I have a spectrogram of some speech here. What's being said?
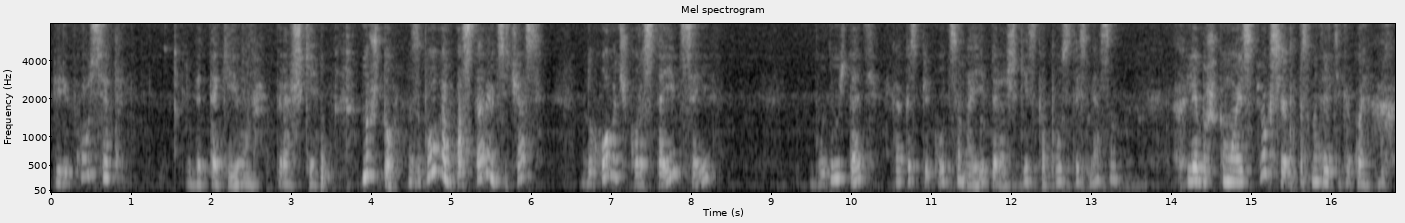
перекусит. Любят такие он пирожки. Ну что, с Богом поставим сейчас в духовочку, расстоится и будем ждать, как испекутся мои пирожки с капустой, с мясом. Хлебушка мой испекся, посмотрите какой, ах,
